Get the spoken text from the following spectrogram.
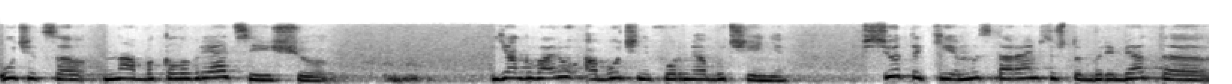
учатся на бакалавриате еще, я говорю об очной форме обучения все-таки мы стараемся, чтобы ребята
